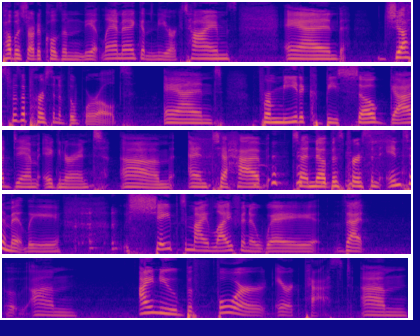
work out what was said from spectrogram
published articles in the Atlantic and the New York Times, and just was a person of the world. And for me to be so goddamn ignorant, um, and to have to know this person intimately, shaped my life in a way that, um, I knew before Eric passed. Um,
